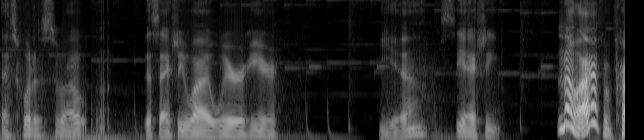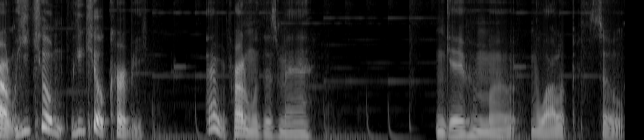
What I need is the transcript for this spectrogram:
That's what it's about. That's actually why we're here. Yeah. See, actually, no, I have a problem. He killed. He killed Kirby. I have a problem with this man. And gave him a wallop. So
